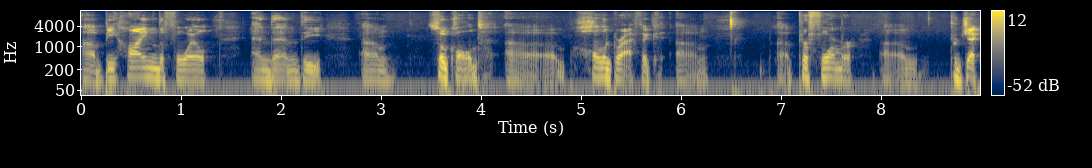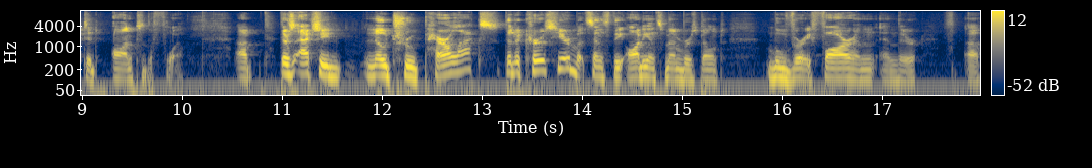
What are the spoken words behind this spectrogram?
uh, behind the foil and then the um, so-called uh, holographic um, uh, performer um, projected onto the foil. Uh, there's actually no true parallax that occurs here, but since the audience members don't move very far and, and they're uh,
